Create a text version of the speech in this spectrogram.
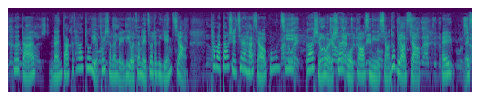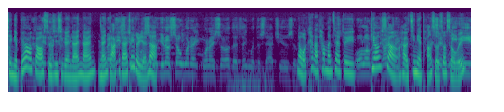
科达南达科他州也非常的美丽。我在那里做了个演讲。他们当时竟然还想要攻击拉什莫尔山，我告诉你，想都不要想。哎，而且你不要告诉这些个南南南达科达州的人呢。那我看到他们在对雕像还有纪念堂所作所为，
